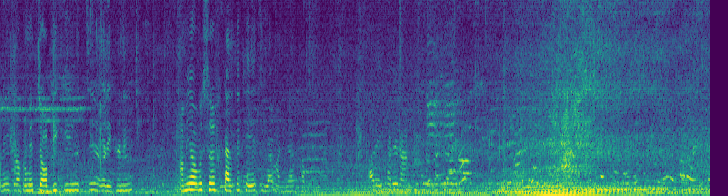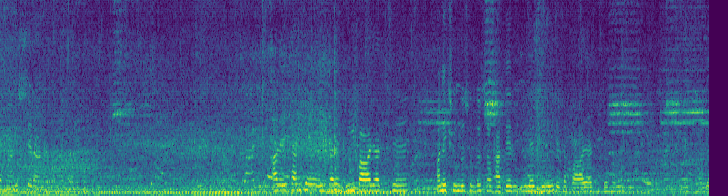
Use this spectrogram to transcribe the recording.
অনেক রকমের চপ বিক্রি হচ্ছে, আবার এখানেও। আমি অবশ্য কালকে খেয়েছিলাম আজকে আর আর এইখানে মানুষের আর এইখান থেকে এইখানে ঘি পাওয়া যাচ্ছে। অনেক সুন্দর সুন্দর সব হাতের ইলের জিনিস এসব পাওয়া যাচ্ছে এখানে বেশ ভালো।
